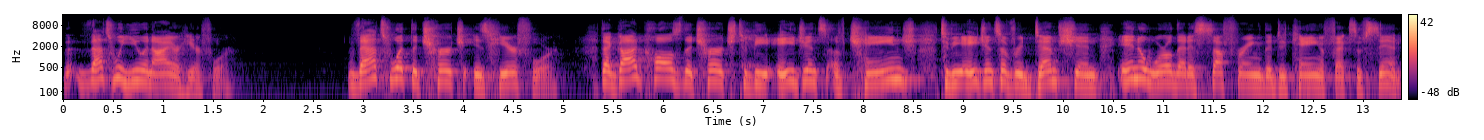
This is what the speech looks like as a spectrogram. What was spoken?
that's what you and I are here for. That's what the church is here for. That God calls the church to be agents of change, to be agents of redemption in a world that is suffering the decaying effects of sin.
